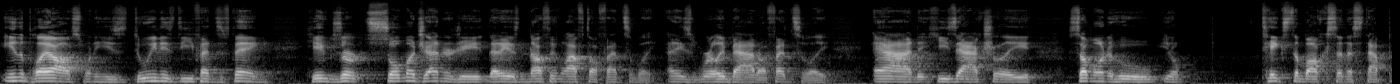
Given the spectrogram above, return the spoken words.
in the playoffs, when he's doing his defensive thing, he exerts so much energy that he has nothing left offensively, and he's really bad offensively. And he's actually someone who you know takes the Bucks in a step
